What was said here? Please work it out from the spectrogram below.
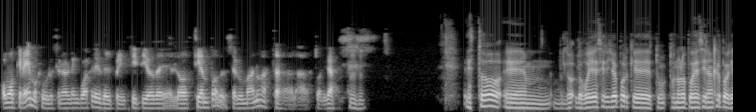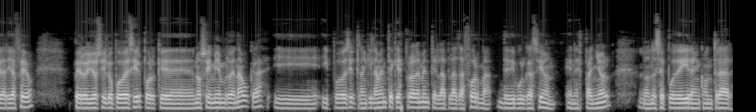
cómo creemos que evolucionó el lenguaje desde el principio de los tiempos del ser humano hasta la actualidad. Esto em, lo, voy a decir yo porque tú, tú, no lo puedes decir, Ángel, porque quedaría feo pero yo sí lo puedo decir porque no soy miembro de Naucas y, puedo decir tranquilamente que es probablemente la plataforma de divulgación en español donde se puede ir a encontrar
